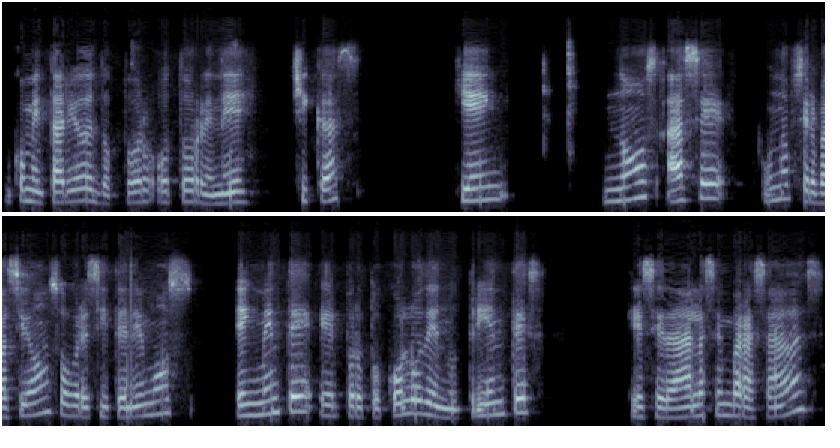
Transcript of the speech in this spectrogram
un comentario del doctor Otto René Chicas, quien nos hace una observación sobre si tenemos en mente el protocolo de nutrientes que se da a las embarazadas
